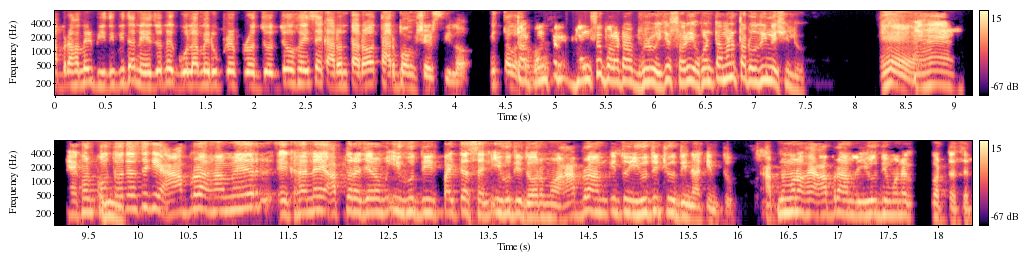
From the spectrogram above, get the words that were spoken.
আব্রাহামের বিধিবিধান এই জন্য গোলামের উপরে প্রযোজ্য হয়েছে কারণ তারা তার বংশের ছিল। তার বংশের বংশ বলাটা ভুল হয়েছে সরি ওখানটা মানে তার অধীনে ছিল। হ্যাঁ। হ্যাঁ এখন কথা হচ্ছে কি আব্রাহামের এখানে আপনারা যেরকম ইহুদি পাইতেছেন ইহুদি ধর্ম আব্রাহাম কিন্তু ইহুদি টিহুদি না কিন্তু। আপনি মনে হয় আব্রাহাম ইহুদি মনে করতেছেন।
